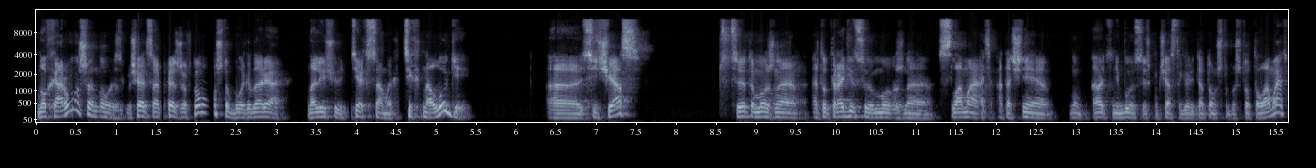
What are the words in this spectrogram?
Но хорошая новость заключается, опять же, в том, что благодаря наличию тех самых технологий э, сейчас все это можно, эту традицию можно сломать, а точнее, ну, давайте не будем слишком часто говорить о том, чтобы что-то ломать,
